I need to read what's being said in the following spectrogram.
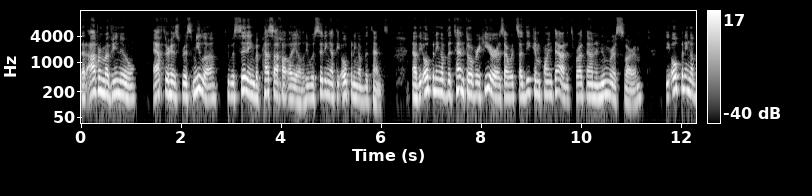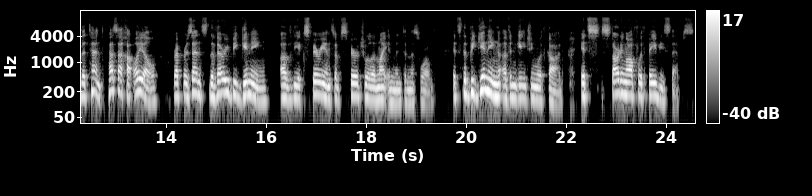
That Avram Avinu, after his bris milah, he was sitting but Pesach ha'oil. He was sitting at the opening of the tent. Now the opening of the tent over here, as our tzaddikim point out, it's brought down in numerous svarim. The opening of the tent, Pesach ha'oil, represents the very beginning of the experience of spiritual enlightenment in this world. It's the beginning of engaging with God. It's starting off with baby steps,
